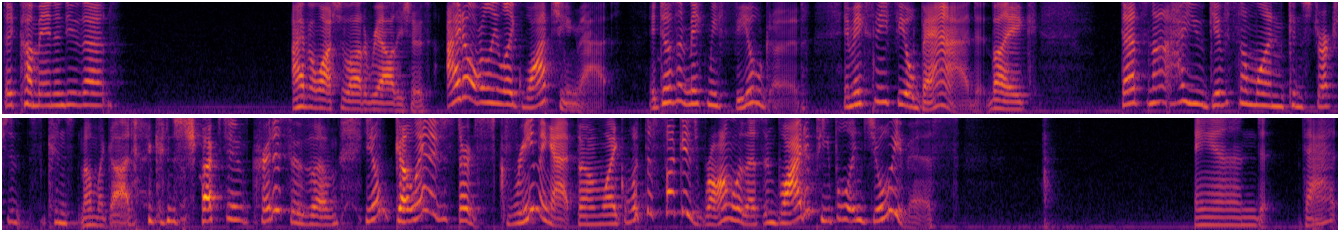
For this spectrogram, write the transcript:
that come in and do that? I haven't watched a lot of reality shows. I don't really like watching that. It doesn't make me feel good. It makes me feel bad. Like that's not how you give someone constructive con- oh my god constructive criticism you don't go in and just start screaming at them like what the fuck is wrong with us and why do people enjoy this and that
